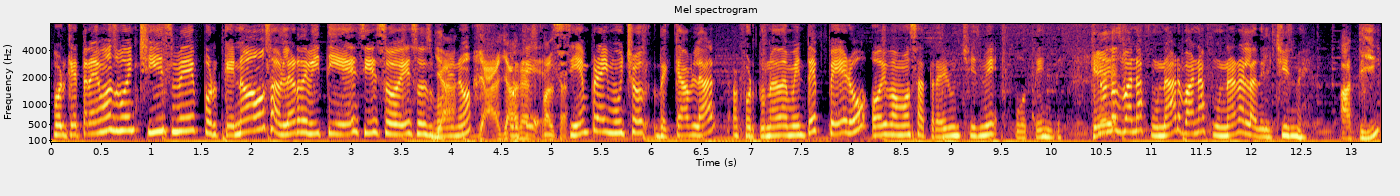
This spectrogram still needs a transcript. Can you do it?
Porque traemos buen chisme, porque no vamos a hablar de BTS y eso, eso es Ya, bueno. ya, ya porque hace falta. Siempre hay mucho de qué hablar, afortunadamente, pero hoy vamos a traer un chisme potente. ¿Qué? No nos van a funar, van a funar a la del chisme. ¿A ti?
